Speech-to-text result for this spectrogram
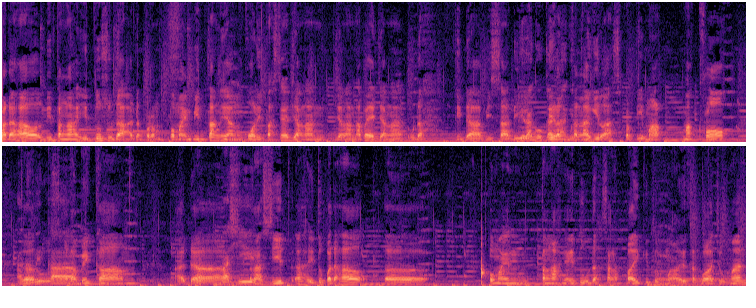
Padahal di tengah itu sudah ada pemain bintang yang kualitasnya jangan jangan apa ya, jangan udah tidak bisa di- Diragukan lah gitu. lagi lah seperti Mark McClough Ada terus Beckham. ada Beckham, ada Ra- Rashid. Rashid. Ah itu padahal eh, pemain tengahnya itu udah sangat baik gitu mengalirkan bola cuman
